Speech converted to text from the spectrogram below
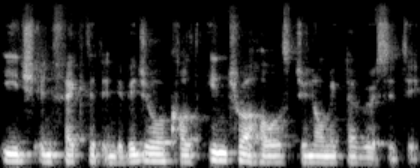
each infected individual called intrahost genomic diversity.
